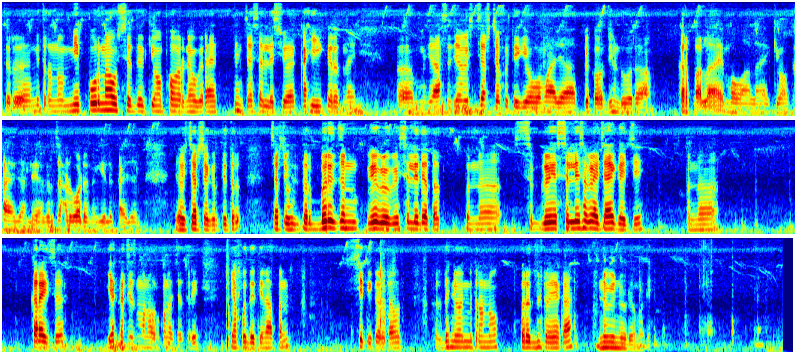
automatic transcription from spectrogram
तर मित्रांनो मी पूर्ण औषधं किंवा फवारण्या वगैरे आहेत त्यांच्या सल्ल्याशिवाय काहीही करत नाही. म्हणजे असं ज्यावेळेस चर्चा होते की बाबा माझ्या पिकावर झेंडूवर करपाला आहे मवाला आहे किंवा काय झालं अगर झाड वाढणं गेलं काय झालं ज्यावेळेस चर्चा करते तर चर्चा होती तर बरेच जण वेगवेगळे सल्ले देतात. पण सगळे सल्ले सगळ्याचे ऐकायचे पण करायचं एकाच्याच मनावर कोणाच्या तरी या पद्धतीनं आपण शेती करत आहोत. तर धन्यवाद मित्रांनो. परत भेटूया एका नवीन व्हिडिओमध्ये.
